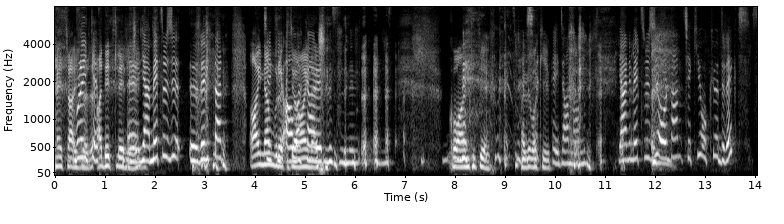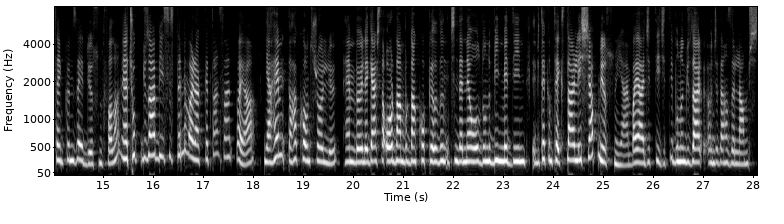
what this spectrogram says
Metrajları, adetleri. E, yani metrajı e, Revit'ten aynen çekiyor. bırakacağım Allah aynen. kahretmesin. Quantity. Hadi bakayım. Heyecanlandım. Yani metrajı oradan çekiyor, okuyor direkt. Senkronize ediyorsun falan. Yani çok güzel bir sistemi var hakikaten. Sen bayağı ya hem daha kontrollü hem böyle gerçekten oradan buradan kopyaladığın içinde ne olduğunu bilmediğin bir takım tekstlerle iş yapmıyorsun yani. Bayağı ciddi ciddi. Bunun güzel önceden hazırlanmış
